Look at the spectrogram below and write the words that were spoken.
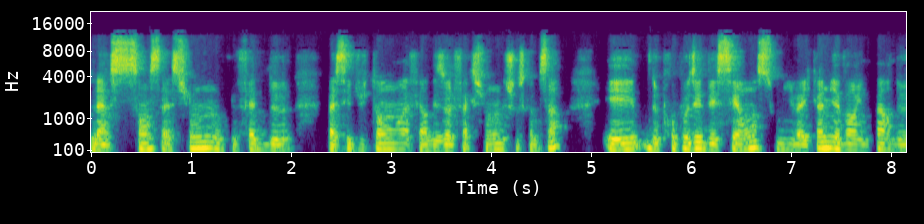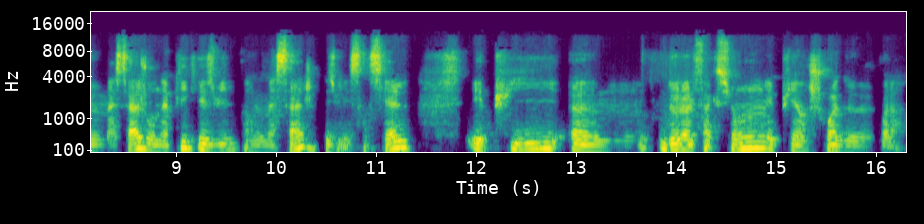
la sensation, le fait de passer du temps à faire des olfactions, des choses comme ça, et de proposer des séances où il va quand même y avoir une part de massage où on applique les huiles par le massage, les huiles essentielles, et puis euh, de l'olfaction et puis un choix de voilà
